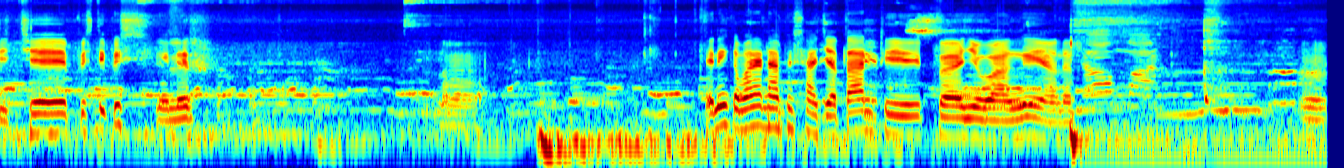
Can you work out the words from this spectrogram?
DJ tipis-tipis gilir nah. Ini kemarin habis hajatan di Banyuwangi ya nyaman. Hmm.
